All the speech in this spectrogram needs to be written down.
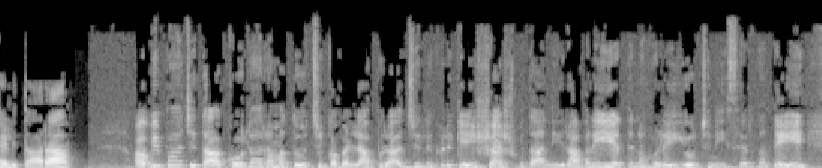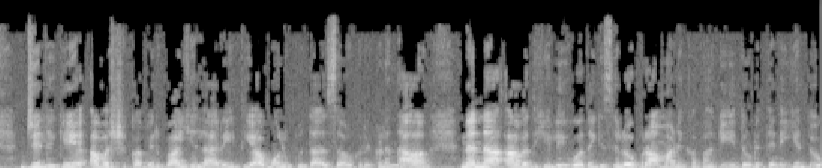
ಹೇಳಿದ್ದಾರೆ. ಅವಿಭಾಜಿತ ಕೋಲಾರ ಮತ್ತು ಚಿಕ್ಕಬಳ್ಳಾಪುರ ಜಿಲ್ಲೆಗಳಿಗೆ ಶಾಶ್ವತ ನೀರಾವರಿ ಎತ್ತಿನಹೊಳೆ ಯೋಜನೆ ಸೇರಿದಂತೆ ಜಿಲ್ಲೆಗೆ ಅವಶ್ಯಕವಿರುವ ಎಲ್ಲ ರೀತಿಯ ಮೂಲಭೂತ ಸೌಕರ್ಯಗಳನ್ನು ನನ್ನ ಅವಧಿಯಲ್ಲಿ ಒದಗಿಸಲು ಪ್ರಾಮಾಣಿಕವಾಗಿ ದುಡಿತೇನೆ ಎಂದು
